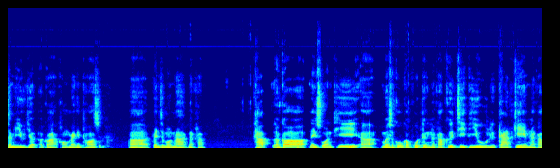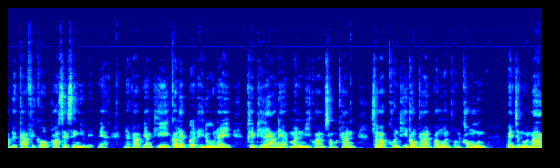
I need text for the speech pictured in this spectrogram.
จะมีอยู่เยอะกว่าของ Macintosh เป็นจำนวนมากนะครับ ครับ แล้วก็ในส่วนที่เมื่อสักครู่ก็พูดถึงนะครับ คือ GPU หรือการ์ดเกมนะครับ หรือ Graphical Processing Unit เนี่ยนะครับ อย่างที่ก็ได้เปิดให้ดูในคลิปที่แล้วเนี่ย มันมีความสำคัญสำหรับคนที่ต้องการประมวลผลข้อมูลเป็นจำนวนมาก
